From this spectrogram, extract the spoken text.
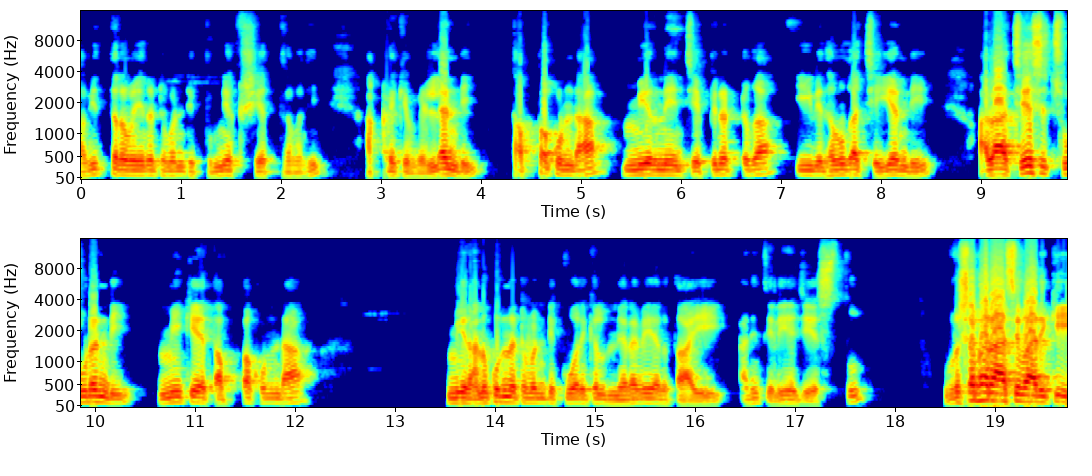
పవిత్రమైనటువంటి పుణ్యక్షేత్రం అది అక్కడికి వెళ్ళండి. తప్పకుండా మీరు నేను చెప్పినట్టుగా ఈ విధముగా చెయ్యండి. అలా చేసి చూడండి. మీకే తప్పకుండా మీరు అనుకున్నటువంటి కోరికలు నెరవేరుతాయి అని తెలియజేస్తూ వృషభ రాశి వారికి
